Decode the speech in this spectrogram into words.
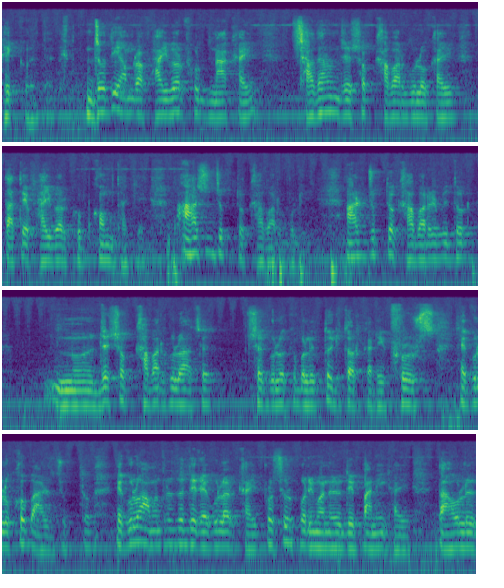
ঠিক করে দেয় যদি আমরা ফাইবার ফুড না খাই, সাধারণ যেসব খাবারগুলো খাই, তাতে ফাইবার খুব কম থাকে। আঁশযুক্ত খাবার বলি। আঁশযুক্ত খাবারের ভিতর যেসব খাবারগুলো আছে সেগুলোকে বলে তরি তরকারি ফ্রুটস এগুলো খুব আঁশযুক্ত। এগুলো আমাদের যদি রেগুলার খাই, প্রচুর পরিমাণে যদি পানি খাই, তাহলে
